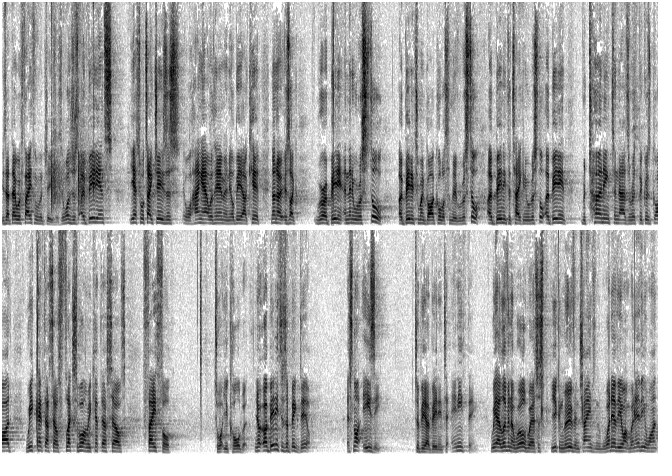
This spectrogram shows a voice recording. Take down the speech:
Is that they were faithful with Jesus. It wasn't just obedience, yes, we'll take Jesus, we'll hang out with him, and he'll be our kid. No, no, it's like we're obedient, and then we were still obedient to when God called us to move. We were still obedient to taking him. We were still obedient returning to Nazareth because God, we kept ourselves flexible and we kept ourselves faithful to what you called with. You know, obedience is a big deal. It's not easy to be obedient to anything. We live in a world where it's just you can move and change and whatever you want, whenever you want.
